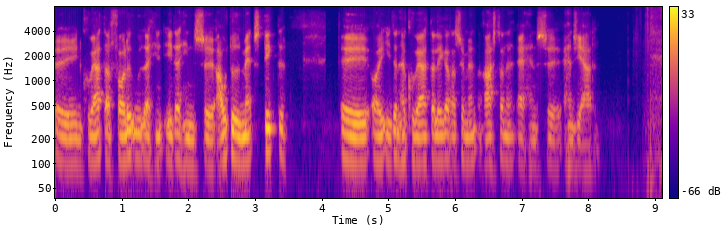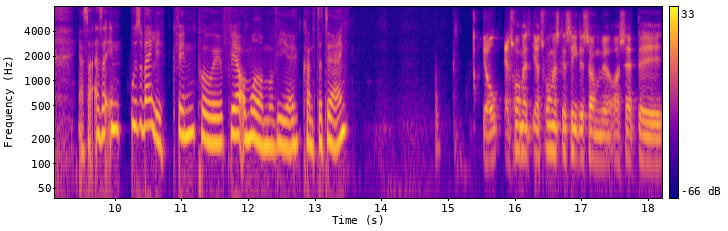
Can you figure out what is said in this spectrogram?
øh, en kuvert, der er foldet ud af et af hendes øh, afdøde mands digte. Øh, og i den her kuvert, der ligger der simpelthen resterne af hans, øh, hans hjerte. Ja, så altså en usædvanlig kvinde på øh, flere områder, må vi øh, konstatere, ikke? Jo, jeg tror, man, jeg tror, man skal se det som øh, også, at, øh,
